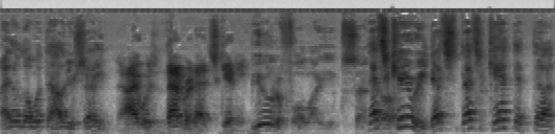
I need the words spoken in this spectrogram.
I don't know what the hell you're saying. I was never that skinny. Beautiful, I said. That's Oh. Kerry. That's that's a cat that, uh,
